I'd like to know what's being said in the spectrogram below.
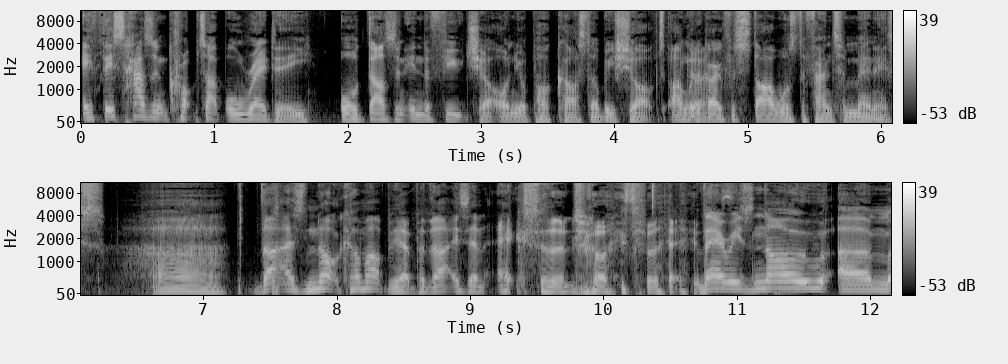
if this hasn't cropped up already or doesn't in the future on your podcast, I'll be shocked. I'm going to go for Star Wars: The Phantom Menace. That has not come up yet, but that is an excellent choice for this. There is no um,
